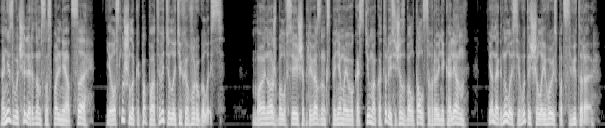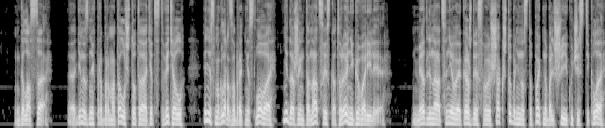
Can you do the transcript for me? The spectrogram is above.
Они звучали рядом со спальней отца. Я услышала, как папа ответил и тихо выругалась. Мой нож был все еще привязан к спине моего костюма, который сейчас болтался в районе колен. Я нагнулась и вытащила его из-под свитера. Голоса. Один из них пробормотал что-то, отец ответил, и не смогла разобрать ни слова, ни даже интонации, с которой они говорили. Медленно оценивая каждый свой шаг, чтобы не наступать на большие кучи стекла,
